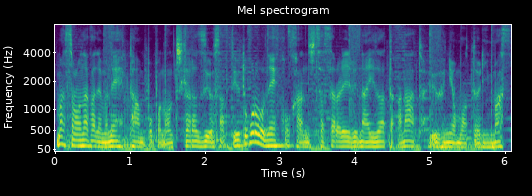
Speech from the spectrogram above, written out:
まあ、その中でもねタンポポの力強さっていうところをねこう感じさせられる内容だったかなというふうに思っております。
